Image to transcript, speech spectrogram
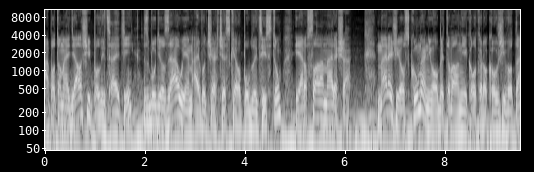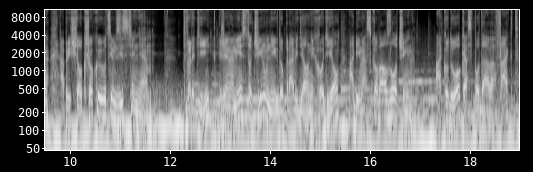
a potom aj ďalší policajti vzbudil záujem aj v očiach českého publicistu Jaroslava Mareša. Mareš o skúmaniu obetoval niekoľko rokov života a prišiel k šokujúcim zisteniam. Tvrdí, že na miesto činu niekto pravidelne chodil, aby maskoval zločin. Ako dôkaz podáva fakt,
